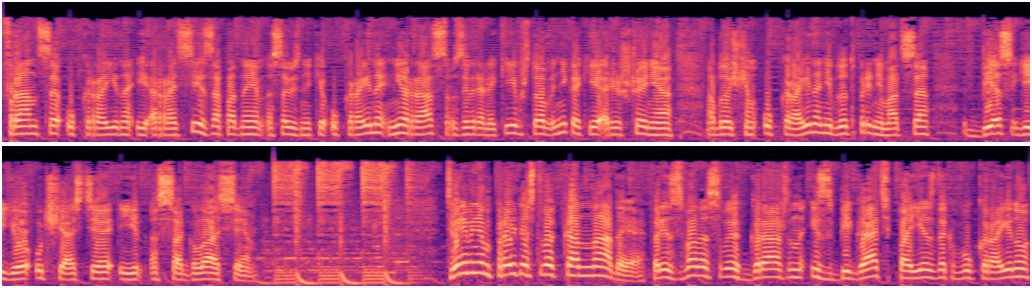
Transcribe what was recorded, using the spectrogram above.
Франция, Украина и Россия, западные союзники Украины, не раз заверяли Киев, что никакие решения о будущем Украины не будут приниматься без ее участия и согласия. Временем правительство Канады призвало своих граждан избегать поездок в Украину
